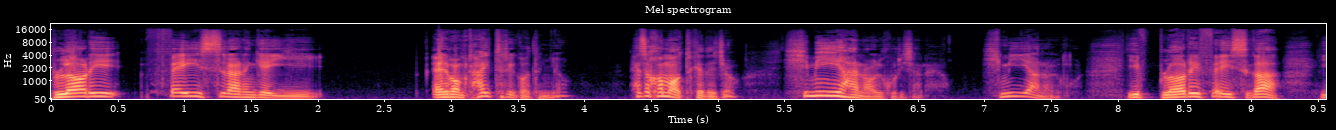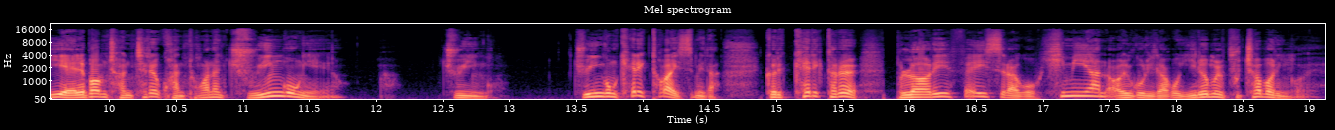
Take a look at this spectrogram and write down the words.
Blurryface라는 게 이 앨범 타이틀이거든요. 해석하면 어떻게 되죠? 희미한 얼굴이잖아요. 희미한 얼굴. 이 Blurryface가 이 앨범 전체를 관통하는 주인공이에요. 주인공. 주인공 캐릭터가 있습니다. 그 캐릭터를 Blurryface라고 희미한 얼굴이라고 이름을 붙여버린 거예요.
